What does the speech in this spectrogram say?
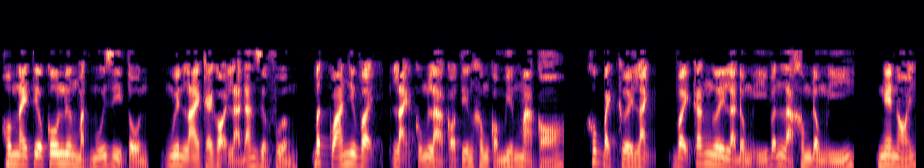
hôm nay tiêu cô nương mặt mũi gì tồn, nguyên lai like cái gọi là đan dược phường, bất quá như vậy, lại cũng là có tiếng không có miếng mà có, khúc bạch cười lạnh, vậy các ngươi là đồng ý vẫn là không đồng ý, nghe nói,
